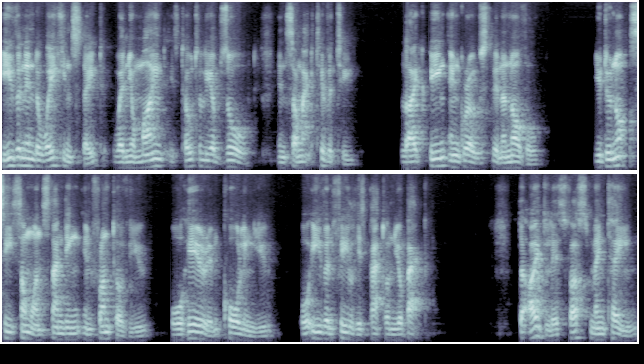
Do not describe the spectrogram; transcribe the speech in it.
Even in the waking state, when your mind is totally absorbed in some activity, like being engrossed in a novel, you do not see someone standing in front of you or hear him calling you or even feel his pat on your back. The idealists thus maintain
